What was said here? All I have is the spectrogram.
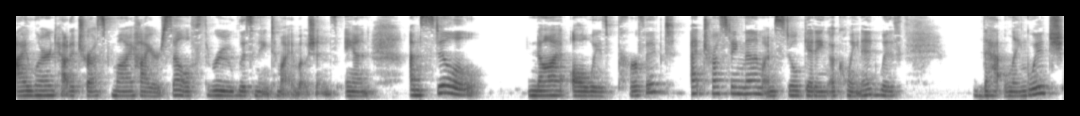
i learned how to trust my higher self through listening to my emotions. And i'm still not always perfect at trusting them. I'm still getting acquainted with that language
